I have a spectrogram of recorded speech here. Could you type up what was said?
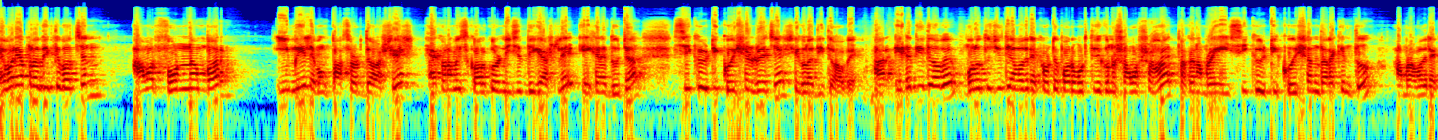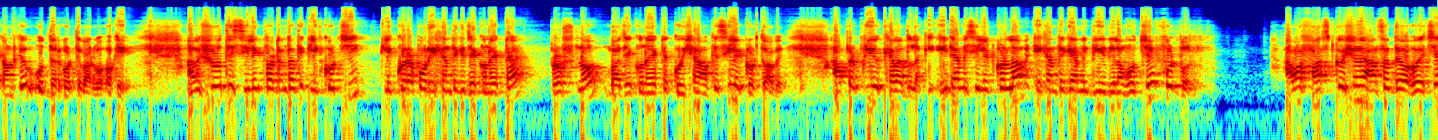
এবারে আপনারা দেখতে পাচ্ছেন, আমার ফোন নাম্বার ইমেল এবং পাসওয়ার্ড দেওয়া শেষ। এখন আমি স্কল করে নিচের দিকে আসলে এখানে দুইটা সিকিউরিটি কোয়েশন রয়েছে, সেগুলো দিতে হবে। আর এটা দিতে হবে মূলত যদি আমাদের অ্যাকাউন্টে পরবর্তীতে কোনো সমস্যা হয়, তখন আমরা এই সিকিউরিটি কোয়েশন দ্বারা কিন্তু আমরা আমাদের অ্যাকাউন্টকে উদ্ধার করতে পারব। ওকে আমি শুরুতে সিলেক্ট বাটনটাতে ক্লিক করছি। ক্লিক করার পর এখান থেকে যে কোনো একটা প্রশ্ন বা যে কোনো একটা কোয়েশন আমাকে সিলেক্ট করতে হবে। আপনার প্রিয় খেলাধুলাকে এটা আমি সিলেক্ট করলাম। এখান থেকে আমি দিয়ে দিলাম হচ্ছে ফুটবল আমার ফার্স্ট কোয়েশনের আনসার দেওয়া হয়েছে।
